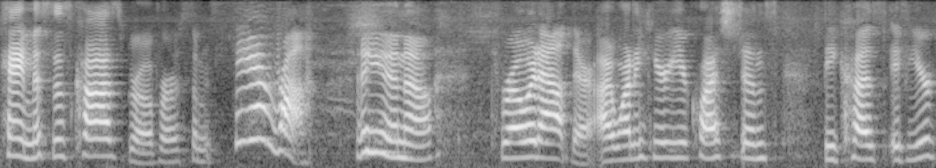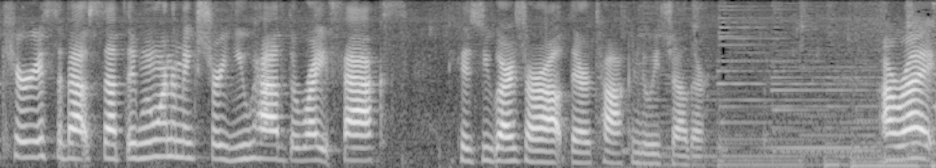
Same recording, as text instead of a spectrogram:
hey, Mrs. Cosgrove or some Sarah, you know, throw it out there. I want to hear your questions because if you're curious about something, we want to make sure you have the right facts because you guys are out there talking to each other. All right.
